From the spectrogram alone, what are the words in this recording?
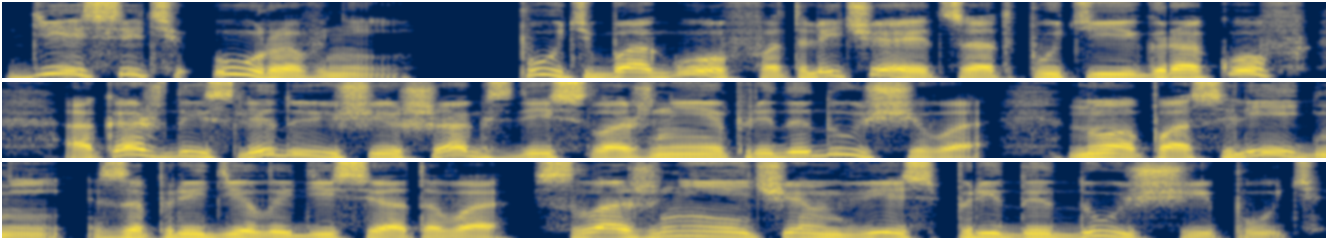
Десять уровней. Путь богов отличается от пути игроков, а каждый следующий шаг здесь сложнее предыдущего, ну а последний, за пределы десятого, сложнее, чем весь предыдущий путь.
